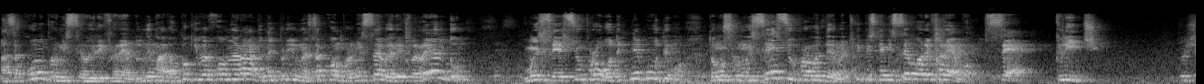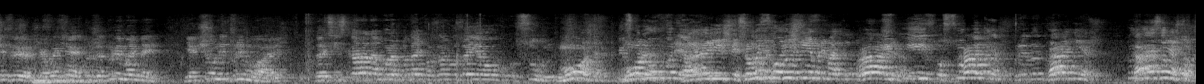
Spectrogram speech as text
А закону про місцевий референдум немає. А поки Верховна Рада не прийме закон про місцевий референдум, ми сесію проводити не будемо. Тому що ми сесію проведемо тільки після місцевого референдуму. Все, кліч. То ще Григорович, я вважаю, дуже три моменти. Якщо вони приймають, то сільська рада може подати позовну заяву в суд. Може, І в може. судовому порядку. Ми сьогодні рішення приймати. Правильно. І, і суду Правильно. при- Конечно. Конечно.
